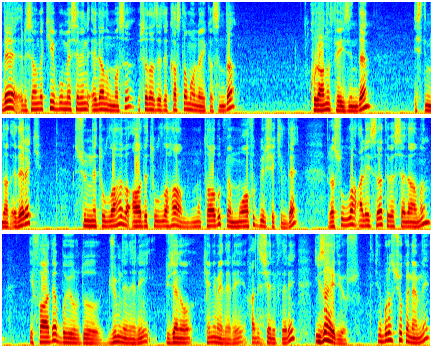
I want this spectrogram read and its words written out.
Ve Risale'deki bu meselenin ele alınması Üstad Hazretleri Kastamonu layıkasında Kur'an'ın feyzinden istimdat ederek sünnetullah'a ve adetullah'a mutabık ve muvafık bir şekilde Resulullah Aleyhisselatü Vesselam'ın ifade buyurduğu cümleleri, güzel o kelimeleri, hadis-i şerifleri izah ediyor. Şimdi burası çok önemli.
